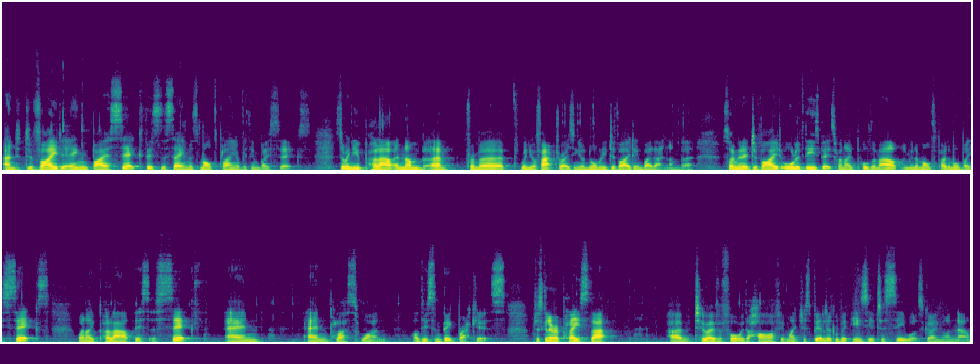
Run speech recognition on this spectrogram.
and dividing by a sixth is the same as multiplying everything by six. So when you pull out a number from a, when you're factorizing, you're normally dividing by that number. So I'm going to divide all of these bits when I pull them out. I'm going to multiply them all by six. When I pull out this a sixth, n, n plus one. I'll do some big brackets. I'm just going to replace that um, 2 over 4 with a half. It might just be a little bit easier to see what's going on now.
